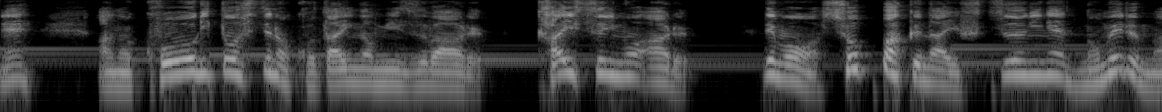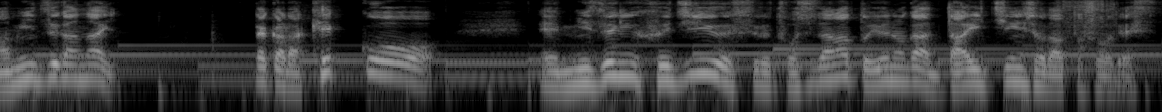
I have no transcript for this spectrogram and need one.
ね、あの氷としての固体の水はある、海水もある、でもしょっぱくない、普通に、ね、飲める真水がない、だから結構、え水に不自由する土地だなというのが第一印象だったそうです。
